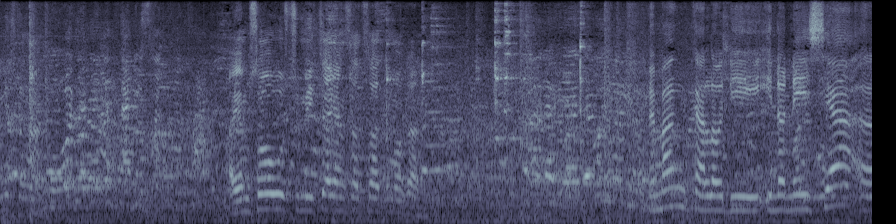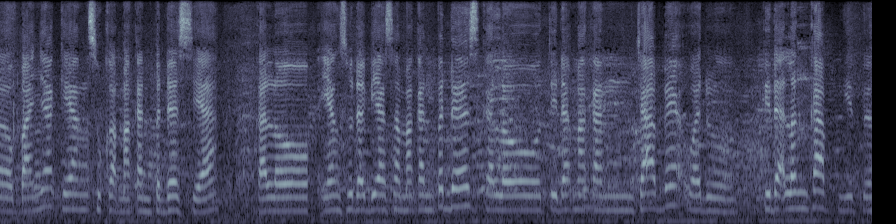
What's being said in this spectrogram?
Ini setengah. Ayam cumica yang satu-satu makan. Memang kalau di Indonesia uh, banyak yang suka makan pedas ya. Kalau yang sudah biasa makan pedas, kalau tidak makan cabai, waduh, tidak lengkap gitu.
